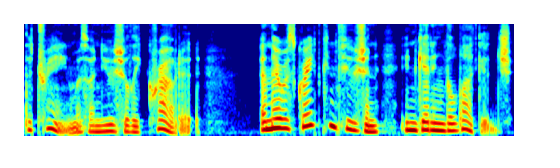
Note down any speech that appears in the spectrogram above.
The train was unusually crowded, and there was great confusion in getting the luggage.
